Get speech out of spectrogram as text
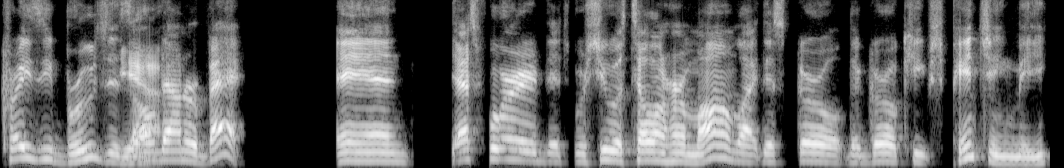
crazy bruises Yeah. all down her back. And that's where that's where she was telling her mom, like, this girl, the girl keeps pinching me.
